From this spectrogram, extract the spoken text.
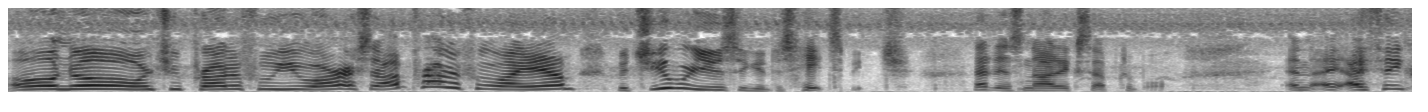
Oh no, aren't you proud of who you are? I said, I'm proud of who I am, but you were using it as hate speech. That is not acceptable. And I, I think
